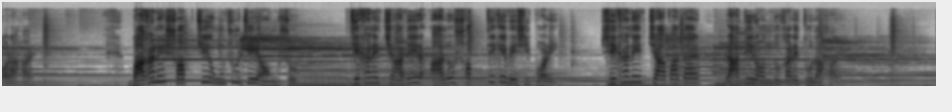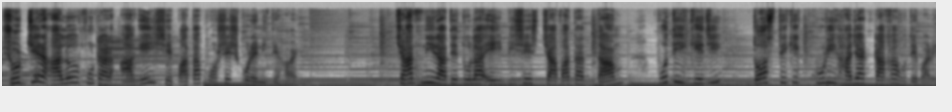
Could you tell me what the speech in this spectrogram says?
করা হয়। বাগানের সবচেয়ে উঁচু যে অংশ, যেখানে চাঁদের আলো সব থেকে বেশি পড়ে, সেখানে চা পাতার রাতের অন্ধকারে তোলা হয়। সূর্যের আলো ফোটার আগেই সে পাতা প্রসেস করে নিতে হয়। চাঁদনি রাতে তোলা এই বিশেষ চা পাতার দাম প্রতি কেজি দশ থেকে কুড়ি হাজার টাকা হতে পারে।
